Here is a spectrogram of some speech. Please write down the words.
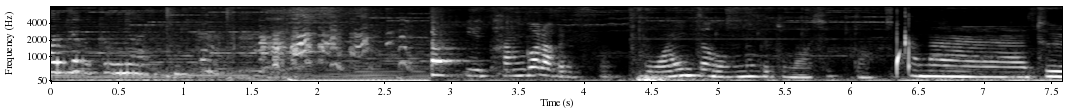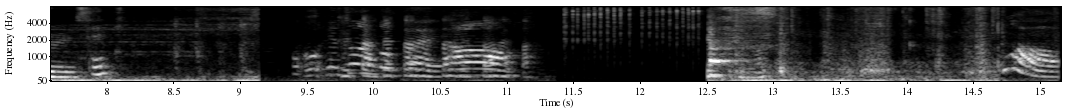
언제부터 운영하셨습니까? 이게 단 거라 그랬어. 와인잔 없는 게 좀 아쉽다. 하나, 둘, 셋. 어, 됐다 됐다 됐다 됐다 아. 됐다 우와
